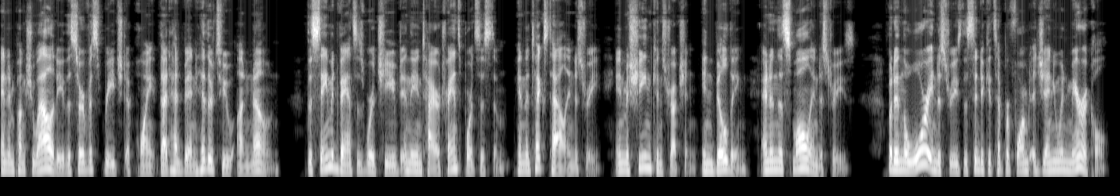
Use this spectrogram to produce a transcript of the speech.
and in punctuality the service reached a point that had been hitherto unknown. The same advances were achieved in the entire transport system, in the textile industry, in machine construction, in building, and in the small industries. But in the war industries, the syndicates have performed a genuine miracle.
